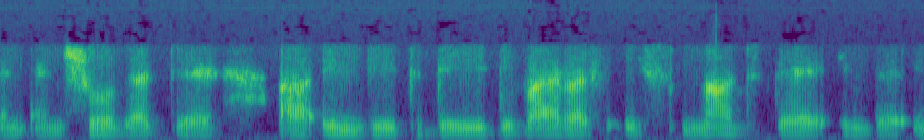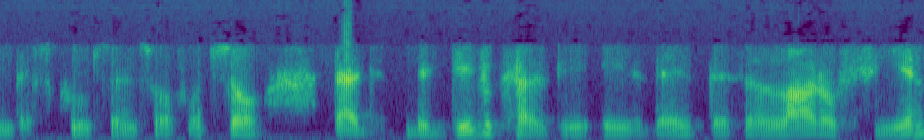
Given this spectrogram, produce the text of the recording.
and ensure that uh, uh, indeed the, the virus is not there in the in the schools and so forth. So that the difficulty is that there's a lot of fear.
